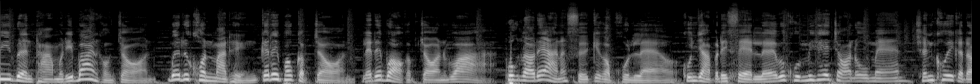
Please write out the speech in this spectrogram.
รีบเดินทางมาที่บ้านของจอนเมื่อทุกคนมาถึงก็ได้พบกับจอนและได้บอกกับจอนว่า พวกเราได้อ่านหนังสือเกี่ยวกับคุณแล้ว คุณอย่าปฏิเสธเลยว่าคุณไม่ใช่จอนโอแมนฉันคุยกับด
